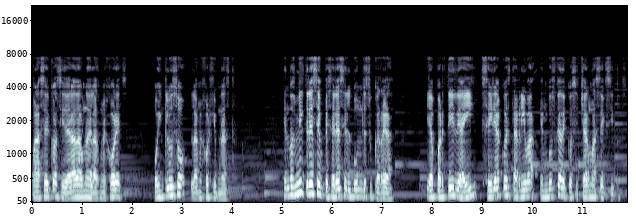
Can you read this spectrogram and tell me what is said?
para ser considerada una de las mejores o incluso la mejor gimnasta. En 2013 empezaría a ser el boom de su carrera, y a partir de ahí se iría cuesta arriba en busca de cosechar más éxitos.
